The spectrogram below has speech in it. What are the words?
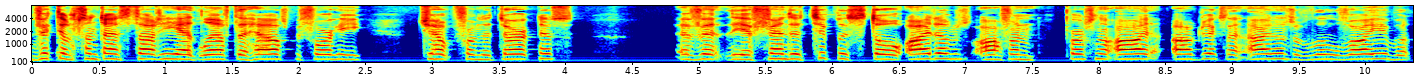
Victims sometimes thought he had left the house before he jump from the darkness. The offender typically stole items, often personal objects and items of little value, but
